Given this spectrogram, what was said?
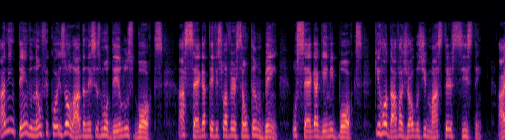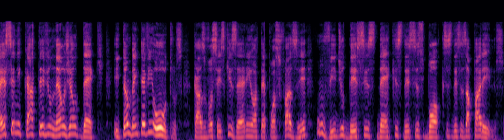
A Nintendo não ficou isolada nesses modelos box. A Sega teve sua versão também, o Sega Game Box, que rodava jogos de Master System. A SNK teve o Neo Geo Deck e também teve outros. Caso vocês quiserem, eu até posso fazer um vídeo desses decks, desses boxes, desses aparelhos.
